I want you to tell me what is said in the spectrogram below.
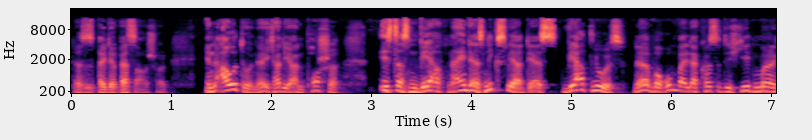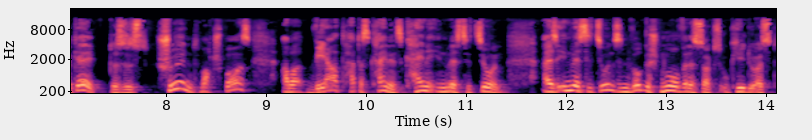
dass es bei dir besser ausschaut. Ein Auto, ne? ich hatte ja einen Porsche. Ist das ein Wert? Nein, der ist nichts wert. Der ist wertlos. Ne? Warum? Weil der kostet dich jeden Monat Geld. Das ist schön, das macht Spaß, aber Wert hat das keines, keine Investition. Also Investitionen sind wirklich nur, wenn du sagst, okay, du hast,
